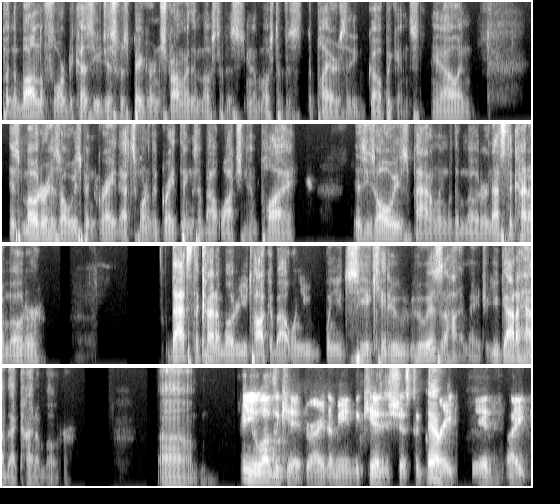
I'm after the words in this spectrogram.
putting the ball on the floor because he just was bigger and stronger than most of his, you know, most of his the players that he go up against, you know, and his motor has always been great. That's one of the great things about watching him play is he's always battling with a motor. And that's the kind of motor that's the kind of motor you talk about when you when you see a kid who who is a high major. You got to have that kind of motor. Um and you love the kid, right? I mean, the kid is just a great yeah. kid. Like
